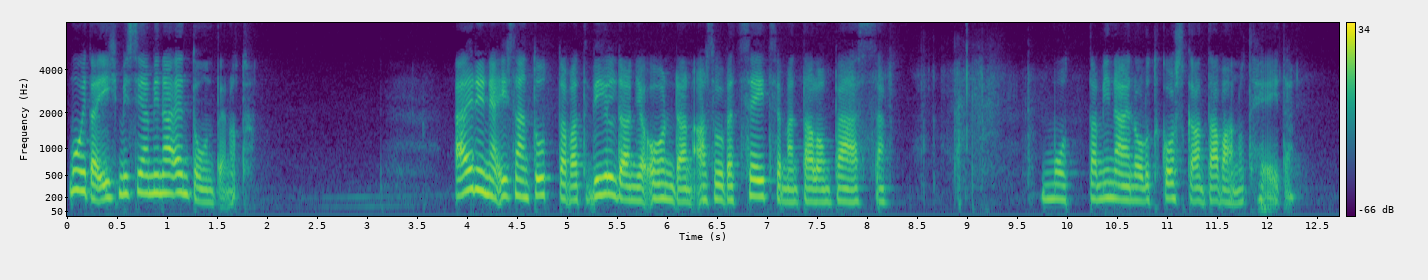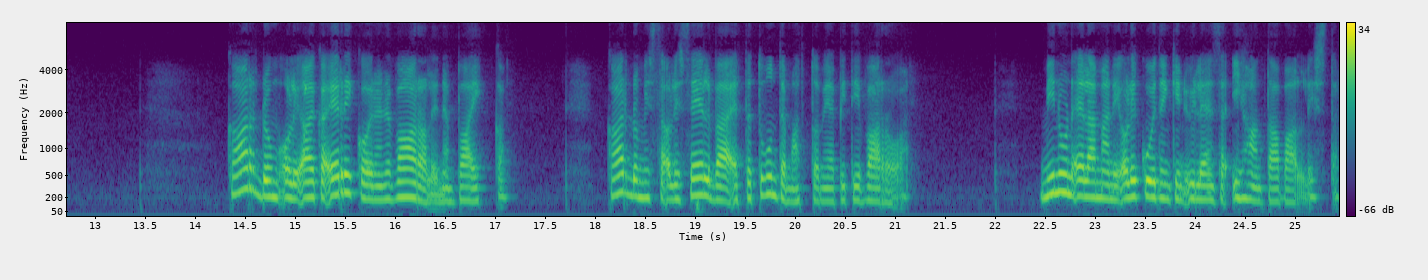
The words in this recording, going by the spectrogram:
Muita ihmisiä minä en tuntenut. Äidin ja isän tuttavat Vildan ja Ondan asuivat seitsemän talon päässä, mutta minä en ollut koskaan tavannut heitä. Kardum oli aika erikoinen ja vaarallinen paikka. Kardumissa oli selvää, että tuntemattomia piti varoa. Minun elämäni oli kuitenkin yleensä ihan tavallista.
